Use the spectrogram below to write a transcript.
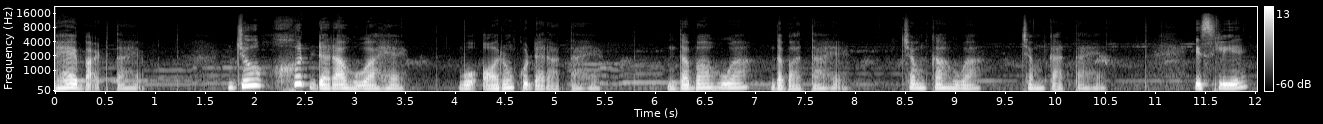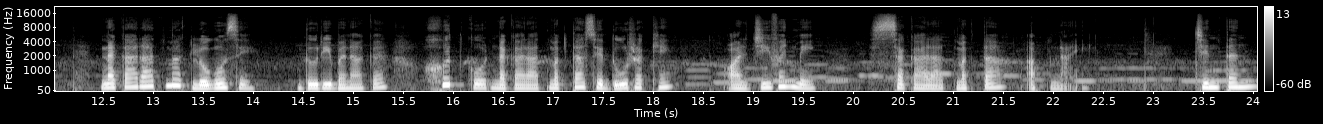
भय बांटता है। जो खुद डरा हुआ है, वो औरों को डराता है, दबा हुआ दबाता है, चमका हुआ चमकाता है। इसलिए नकारात्मक लोगों से दूरी बनाकर खुद को नकारात्मकता से दूर रखें और जीवन में सकारात्मकता अपनाएँ। चिंतन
